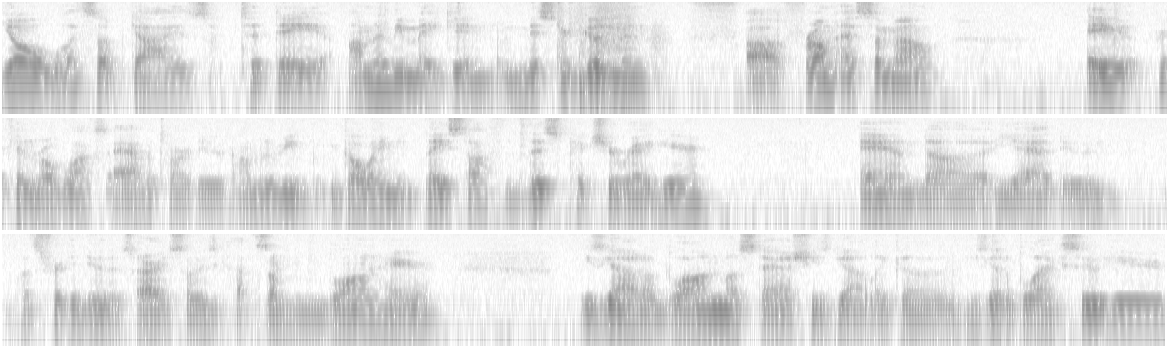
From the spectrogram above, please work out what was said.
Yo, what's up, guys? Today I'm gonna be making Mr. Goodman uh, from SML a freaking Roblox avatar, dude. I'm gonna be going based off this picture right here, and uh, yeah, dude, let's freaking do this. All right, so he's got some blonde hair. He's got a blonde mustache. He's got like a he's got a black suit here,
